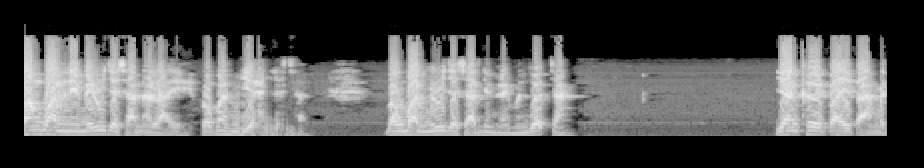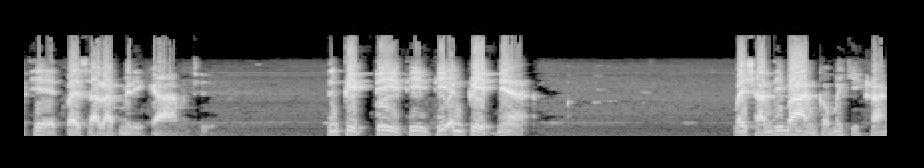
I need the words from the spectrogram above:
บางวันเนี่ยไม่รู้จะฉันอะไร เพราะไม่มีอะไรจะฉัน บางวันไม่รู้จะฉันยังไง มันเยอะจัง ยังเคยไปต่างประเทศไปสหรัฐอเมริกามันถืออังกฤษที่ที่ที่อังกฤษเนี่ย ไปฉันที่บ้านก็ไม่กี่ครั้ง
